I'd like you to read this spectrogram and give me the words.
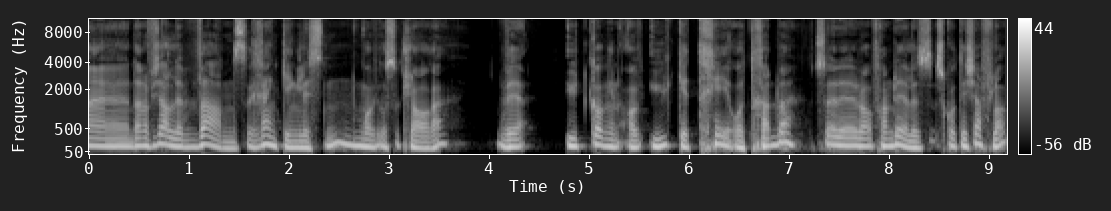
eh, den offisielle verdensrankinglisten må vi også klare. Ved utgangen av uke 33 så er det da fremdeles Scotty Scheffler.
